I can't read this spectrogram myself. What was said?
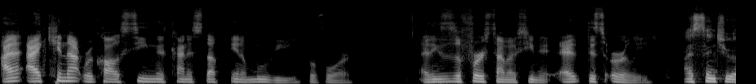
I I cannot recall seeing this kind of stuff in a movie before. I think this is the first time I've seen it at this early. I sent you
